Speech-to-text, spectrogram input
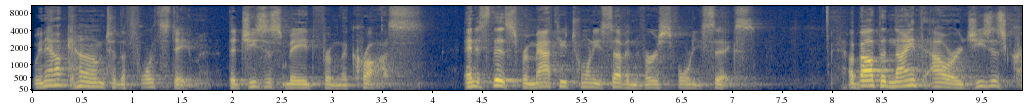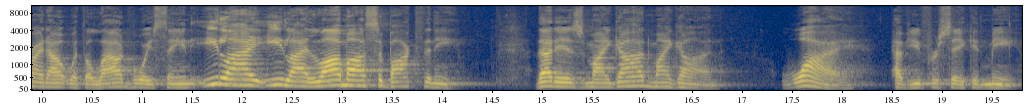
We now come to the fourth statement that Jesus made from the cross. And it's this from Matthew 27, verse 46. About the ninth hour, Jesus cried out with a loud voice, saying, Eli, Eli, Lama Sabachthani. That is, My God, my God, why have you forsaken me?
